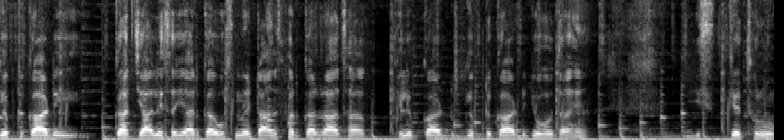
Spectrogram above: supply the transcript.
गिफ्ट कार्ड का चालीस हज़ार का उसमें ट्रांसफ़र कर रहा था। फ्लिपकार्ट गिफ्ट कार्ड जो होता है, इसके थ्रू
